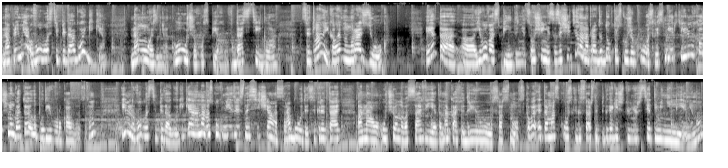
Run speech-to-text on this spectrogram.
Например, в области педагогики, на мой взгляд, лучших успехов достигла Светлана Николаевна Морозюк, это э, его воспитанница, ученица защитила. Она, правда, докторскую уже после смерти Юрия Михайловича, но готовила под его руководством именно в области педагогики. Она, насколько мне известно, сейчас работает секретарь она ученого совета на кафедре ИУ Сосновского. Это Московский государственный педагогический университет имени Ленина.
